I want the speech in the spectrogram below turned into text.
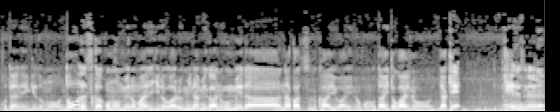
ことやねんけども、どうですか、この目の前に広がる南側の梅田中津界隈のこの大都会の夜景。綺麗ですね、ね、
